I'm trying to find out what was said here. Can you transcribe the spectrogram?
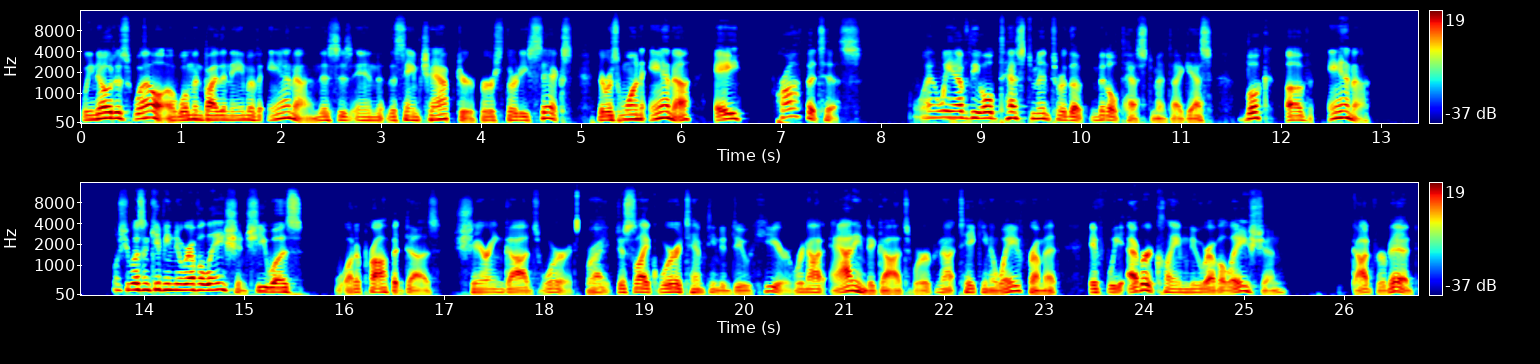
We note as well a woman by the name of Anna, and this is in the same chapter, verse 36. There was one Anna, a prophetess. Well, we have the Old Testament, or the Middle Testament, I guess, book of Anna. Well, she wasn't giving new revelation. She was what a prophet does, sharing God's word. Right. Just like we're attempting to do here. We're not adding to God's word, we're not taking away from it. If we ever claim new revelation, God forbid,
